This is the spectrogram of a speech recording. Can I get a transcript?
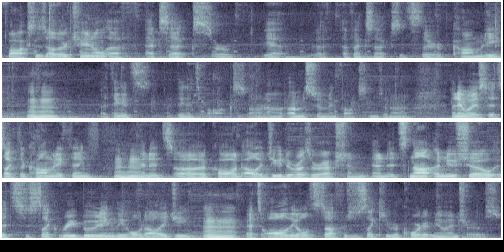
Fox's other channel FXX or yeah F- FXX. It's their comedy. mm-hmm. I think it's think it's Fox. I don't know. I'm assuming Fox it. I don't know. Anyways, it's like the comedy thing, and it's uh, called Ali G to Resurrection, and it's not a new show. It's just like rebooting the old Ali G. Mm-hmm. It's all the old stuff. It's just like he recorded new intros.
